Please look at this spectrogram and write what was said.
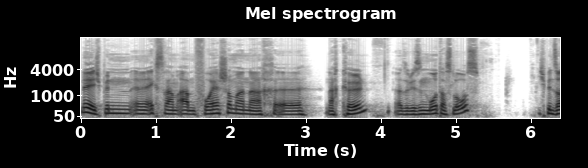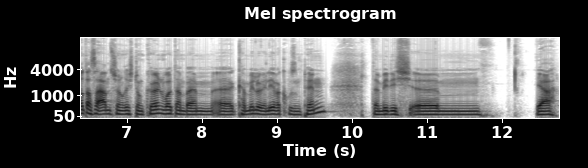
Nee, ich bin äh, extra am Abend vorher schon mal nach, äh, nach Köln. Also wir sind montags los. Ich bin sonntagsabends schon Richtung Köln, wollte dann beim äh, Camillo in Leverkusen pennen, damit ich ähm, ja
